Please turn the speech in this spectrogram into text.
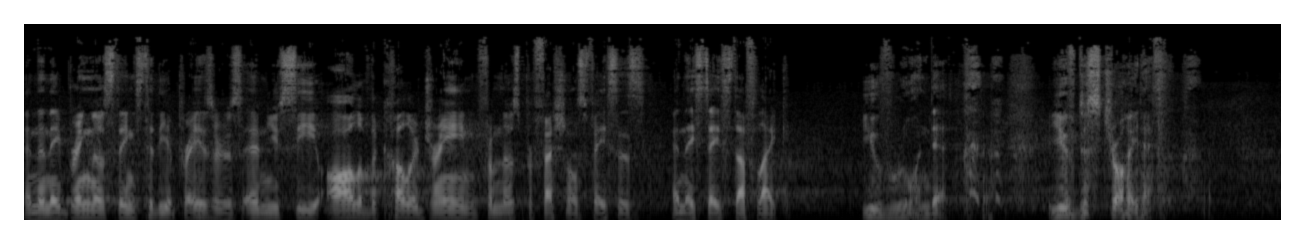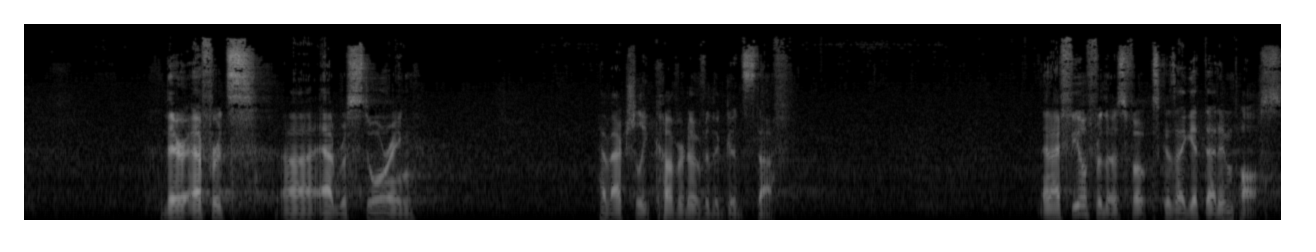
and then they bring those things to the appraisers, and you see all of the color drain from those professionals' faces, and they say stuff like, You've ruined it, you've destroyed it. Their efforts uh, at restoring have actually covered over the good stuff. And I feel for those folks because I get that impulse.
